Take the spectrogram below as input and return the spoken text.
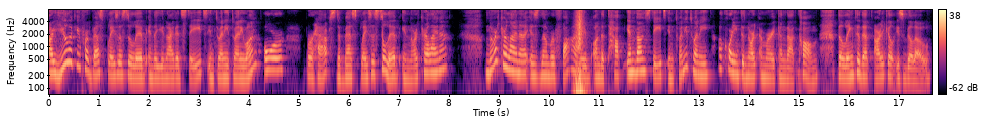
Are you looking for best places to live in the United States in 2021 or perhaps the best places to live in North Carolina? North Carolina is number 5 on the top inbound states in 2020 according to NorthAmerican.com. The link to that article is below.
